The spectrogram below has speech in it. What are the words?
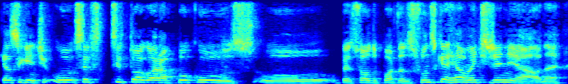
que é o seguinte: você citou agora há pouco os, o, o, pessoal do Porta dos Fundos, que é realmente genial, né?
